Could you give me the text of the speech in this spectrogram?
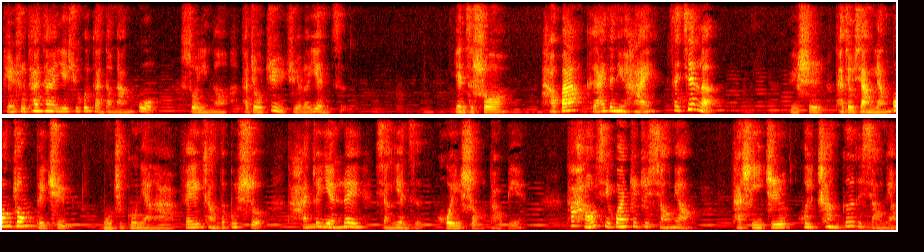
田鼠太太也许会感到难过，所以呢，她就拒绝了燕子。燕子说：“好吧，可爱的女孩，再见了。”于是，她就向阳光中飞去。拇指姑娘啊，非常的不舍，她含着眼泪向燕子挥手道别。她好喜欢这只小鸟。它是一只会唱歌的小鸟。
